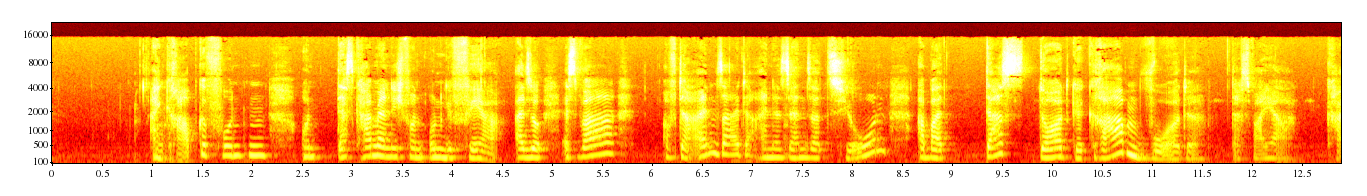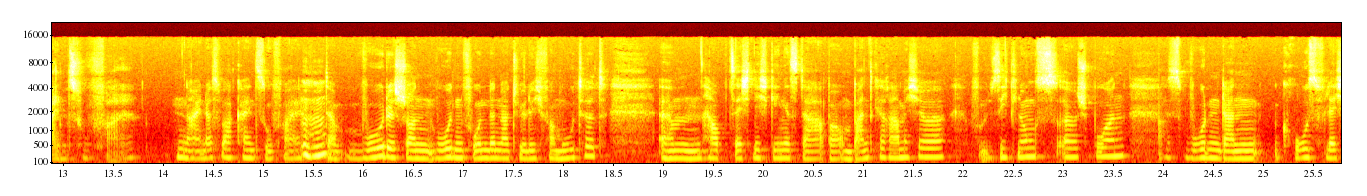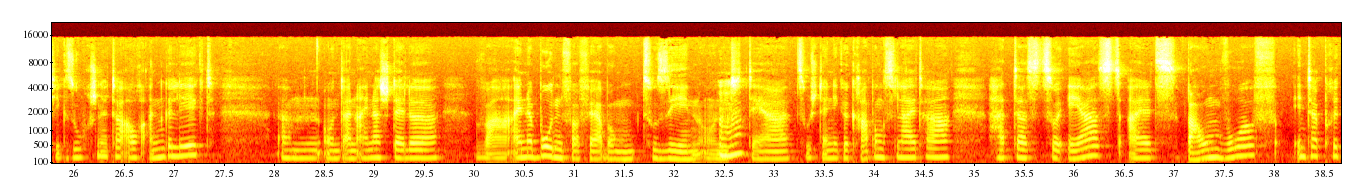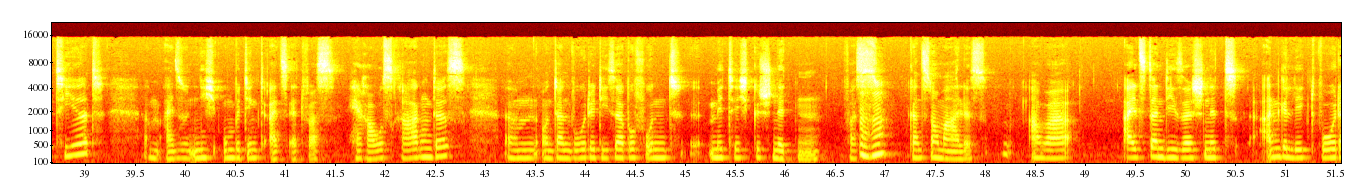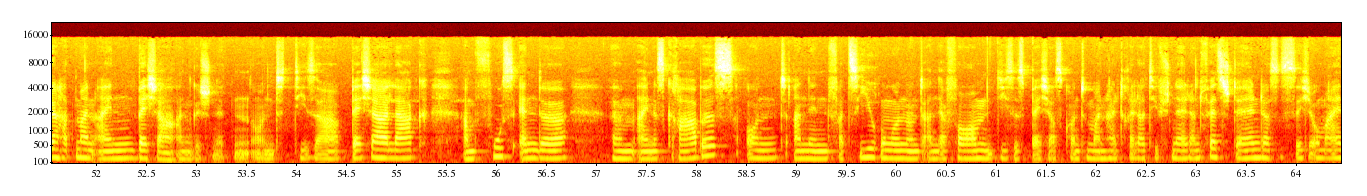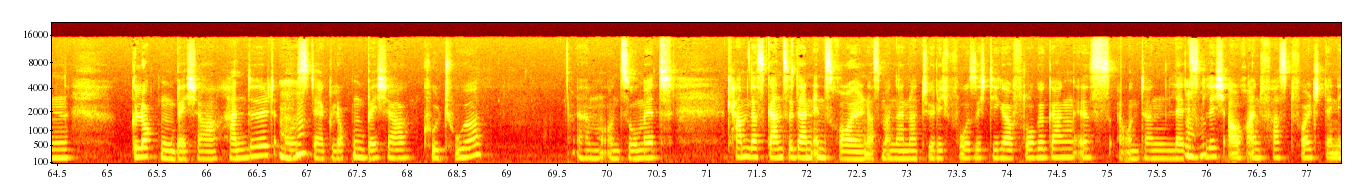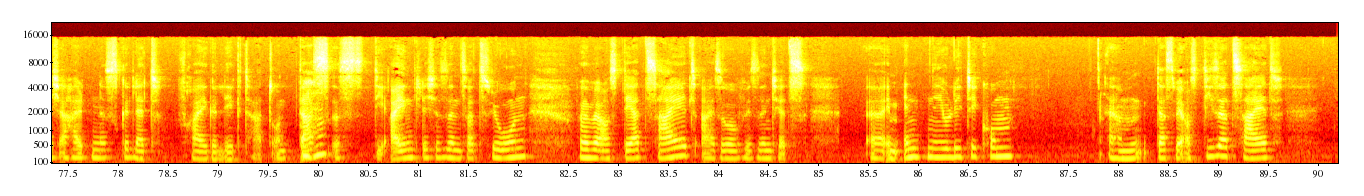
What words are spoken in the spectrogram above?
ein Grab gefunden und das kam ja nicht von ungefähr. Also es war auf der einen Seite eine Sensation, aber dass dort gegraben wurde, das war ja kein Zufall. Nein, das war kein Zufall. Mhm. Da wurde schon, wurden Funde natürlich vermutet. Ähm, hauptsächlich ging es da aber um bandkeramische Siedlungsspuren. Es wurden dann großflächig Suchschnitte auch angelegt. Ähm, und an einer Stelle war eine Bodenverfärbung zu sehen. Und mhm. der zuständige Grabungsleiter hat das zuerst als Baumwurf interpretiert, ähm, also nicht unbedingt als etwas Herausragendes. Ähm, und dann wurde dieser Befund mittig geschnitten, was mhm. ganz normal ist. Aber als dann dieser Schnitt angelegt wurde, hat man einen Becher angeschnitten. Und dieser Becher lag am Fußende eines Grabes und an den Verzierungen und an der Form dieses Bechers konnte man halt relativ schnell dann feststellen, dass es sich um einen Glockenbecher handelt mhm. aus der Glockenbecherkultur. Ähm, und somit kam das Ganze dann ins Rollen, dass man dann natürlich vorsichtiger vorgegangen ist und dann letztlich mhm. auch ein fast vollständig erhaltenes Skelett freigelegt hat. Und das mhm. ist die eigentliche Sensation, weil wir aus der Zeit, also wir sind jetzt äh, im Endneolithikum, ähm, dass wir aus dieser Zeit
